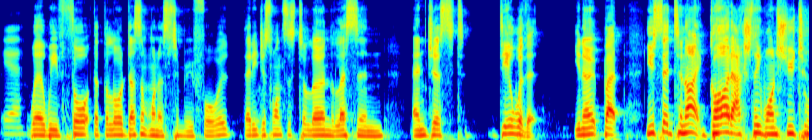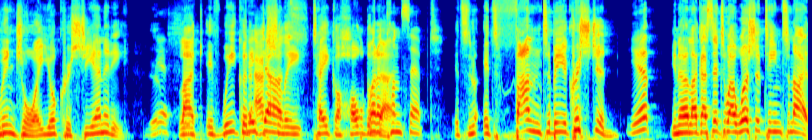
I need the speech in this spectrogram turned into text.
Yeah. Where we've thought that the Lord doesn't want us to move forward, that He just wants us to learn the lesson and just deal with it. You know, but you said tonight, God actually wants you to enjoy your Christianity. Yes. Like if we could He actually does. take a hold of What a that, concept. it's it's fun to be a Christian. Yep. You know, like I said to our worship team tonight,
